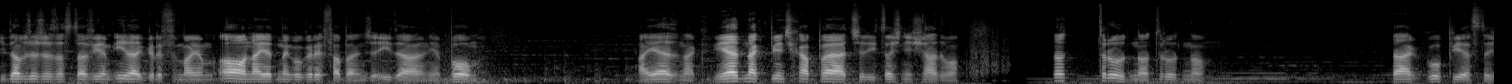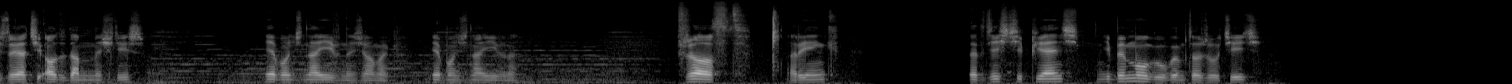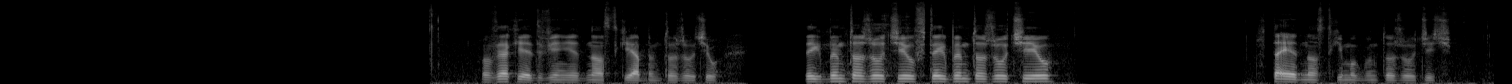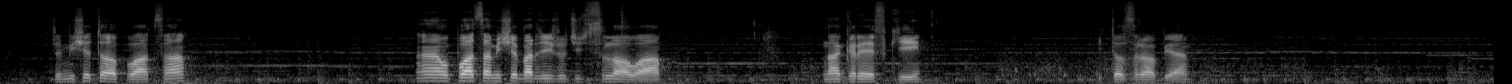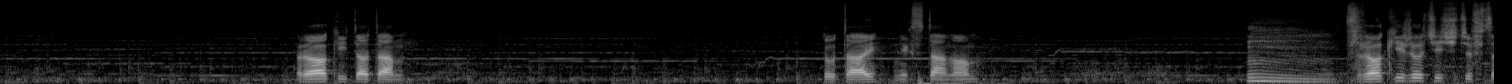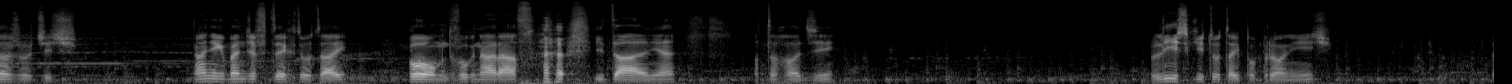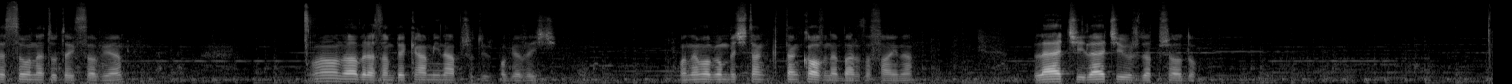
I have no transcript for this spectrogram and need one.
I dobrze, że zostawiłem ile gryfy mają. O, na jednego gryfa będzie, idealnie. Bum. A jednak, jednak 5 HP, czyli coś nie siadło. No trudno, trudno. Tak, głupi jesteś, że ja ci oddam, myślisz? Nie bądź naiwny, ziomek. Nie bądź naiwny. Frost Ring 45 Niby mógłbym to rzucić Bo w jakie dwie jednostki ja bym to rzucił? W tych bym to rzucił, w tych bym to rzucił W te jednostki mógłbym to rzucić Czy mi się to opłaca? A, opłaca mi się bardziej rzucić slowa nagrywki i to zrobię. Roki to tam tutaj, niech staną. Hmm, w roki rzucić czy w co rzucić? A niech będzie w tych tutaj. Bum, dwóch naraz. Idealnie. O to chodzi. Liszki tutaj pobronić. Przesunę tutaj sobie. No dobra, zombiekami naprzód już mogę wyjść. One mogą być tank tankowne, bardzo fajne. Leci, leci już do przodu.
